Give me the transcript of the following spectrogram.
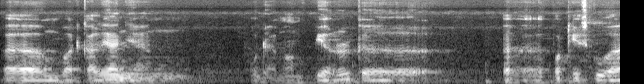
um, buat kalian yang udah mampir ke uh, podcast gue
